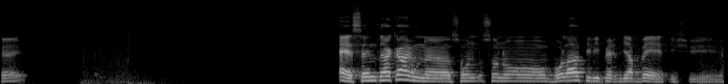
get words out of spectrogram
ok. Eh, se entra Karn son, sono volatili per diabetici.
